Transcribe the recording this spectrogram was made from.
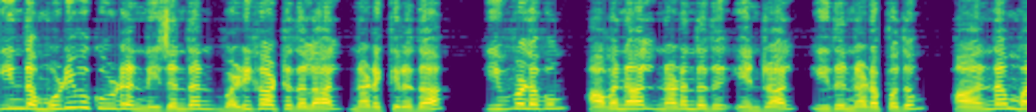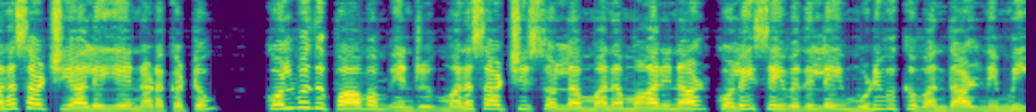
இந்த முடிவு கூட நிஜந்தன் வழிகாட்டுதலால் நடக்கிறதா? இவ்வளவும் அவனால் நடந்தது என்றால் இது நடப்பதும் அந்த மனசாட்சியாலேயே நடக்கட்டும். கொல்வது பாவம் என்று மனசாட்சி சொல்ல மன மாறினாள் கொலை செய்வதில்லை முடிவுக்கு வந்தாள் நிம்மி.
